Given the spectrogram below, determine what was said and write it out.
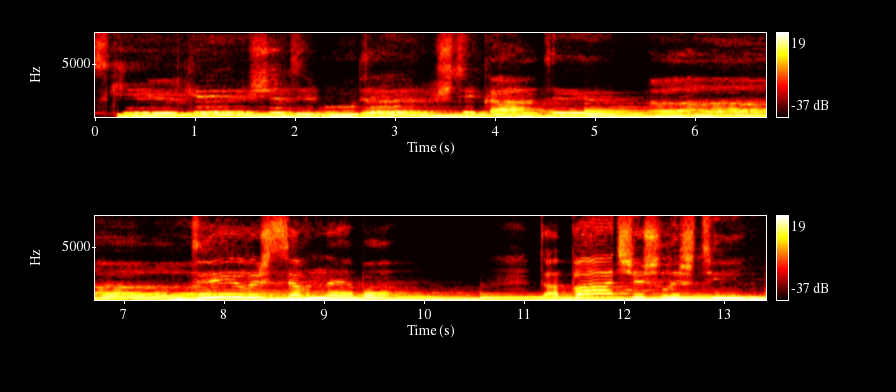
Скільки ще ти будеш тікати, дивишся в небо та бачиш лиш тінь.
